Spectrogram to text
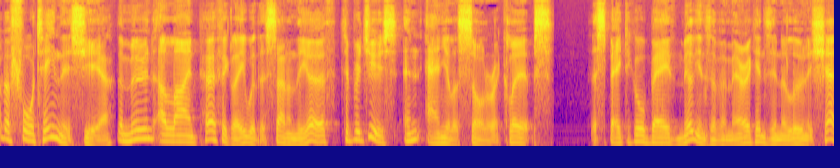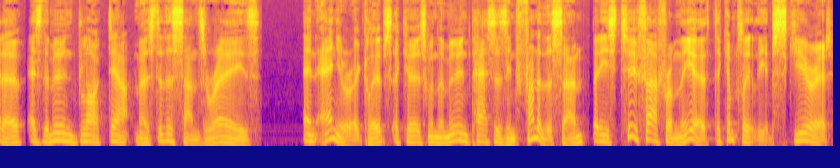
October 14 this year, the moon aligned perfectly with the sun and the earth to produce an annular solar eclipse. The spectacle bathed millions of Americans in a lunar shadow as the moon blocked out most of the sun's rays. An annular eclipse occurs when the moon passes in front of the sun but is too far from the earth to completely obscure it.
